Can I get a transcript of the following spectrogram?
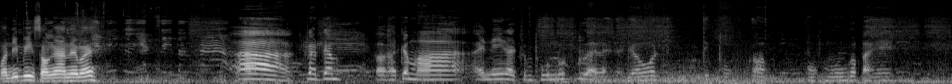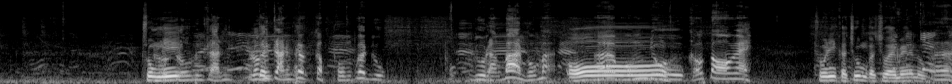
วันนี้วิ่งสองงานเลยไหมอ่าก็จะก็จะมาไอ้นี่แหละชมพูนุชด้วยแหละเดี๋ยววันที่ผมก็หกโมงก็ไปช่วงนี้โรบินสันโรบินสันก็กับผมก็อยู่อยู่หลังบ้านผมอะโอ้เออผมอยู่เขาตองไงช่วงนี้กระชุ่มกระชวยไหมลุงเออ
